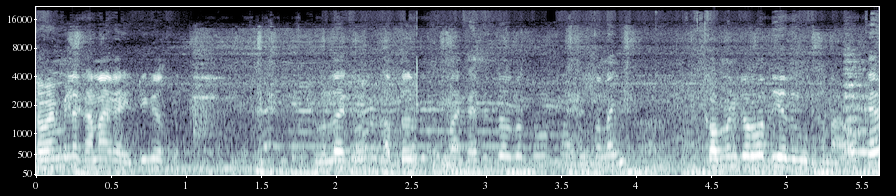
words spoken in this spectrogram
সবাই মিলে খানা খাই, ঠিক আছে? কোনো সমস্যা নাই। কমেন্ট করব, দিয়ে দেবো খানা ওকে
